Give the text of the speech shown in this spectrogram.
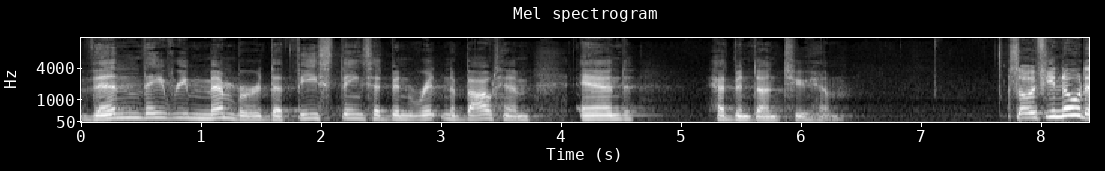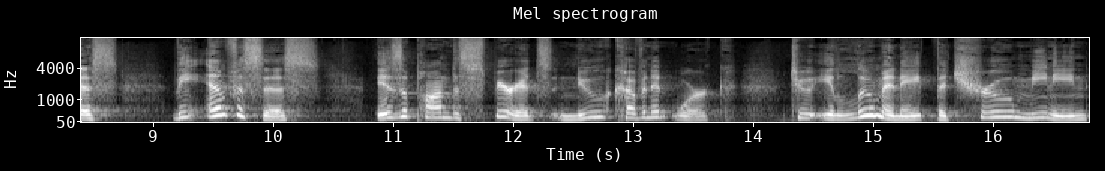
then they remembered that these things had been written about him and had been done to him. So if you notice, the emphasis is upon the Spirit's new covenant work to illuminate the true meaning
